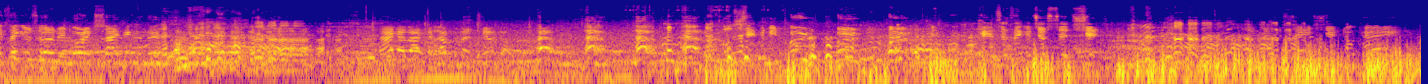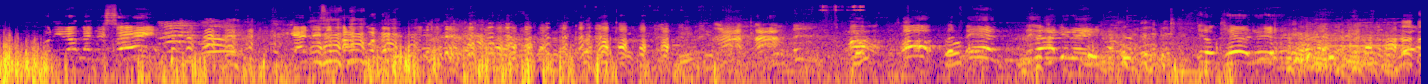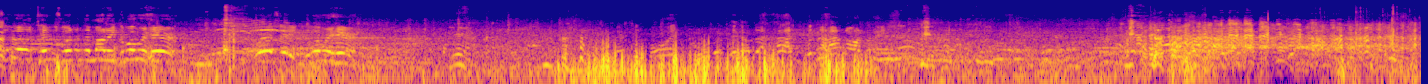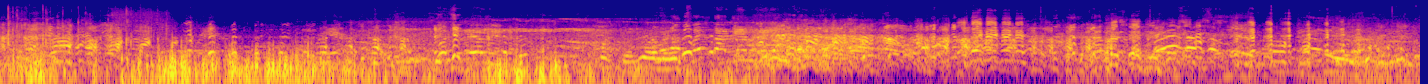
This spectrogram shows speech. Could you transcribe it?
think it was going to be more exciting than this? I go back to compliments. Here we go. Oh shit, you mean poo, poo, poo. Kids, I think I just said shit. say shit, okay? What are you not meant to say? Yeah, this is a bad word. oh, oh, the pain, the agony. You don't care, do you? Where's the little Tim's winning the money? Come over here. Where is he? Come over here. Thank you, boy. Pick up the hat. Put the hat on, please. Over here. Over here. What's your real name? We're not playing that game anymore.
